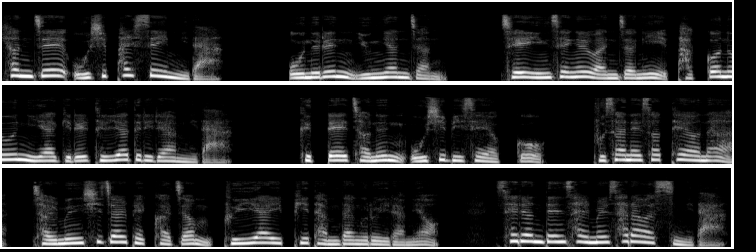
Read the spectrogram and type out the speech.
현재 58세입니다. 오늘은 6년 전, 제 인생을 완전히 바꿔놓은 이야기를 들려드리려 합니다. 그때 저는 52세였고, 부산에서 태어나 젊은 시절 백화점 VIP 담당으로 일하며 세련된 삶을 살아왔습니다.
